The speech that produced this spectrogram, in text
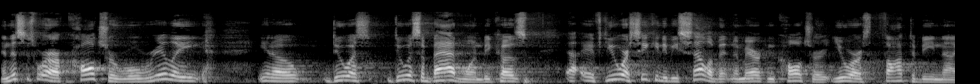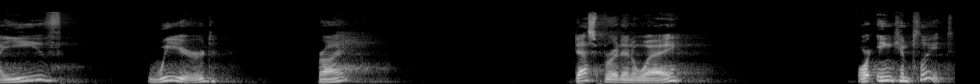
And this is where our culture will really, you know, do us, do us a bad one because uh, if you are seeking to be celibate in American culture, you are thought to be naive, weird, right? Desperate in a way, or incomplete.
